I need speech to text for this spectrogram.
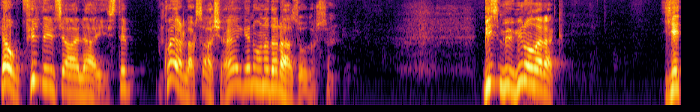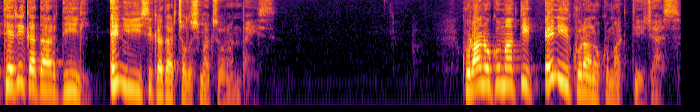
Ya Firdevs-i iste koyarlarsa aşağıya gene ona da razı olursun. Biz mümin olarak yeteri kadar değil, en iyisi kadar çalışmak zorundayız. Kur'an okumak değil, en iyi Kur'an okumak diyeceğiz.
